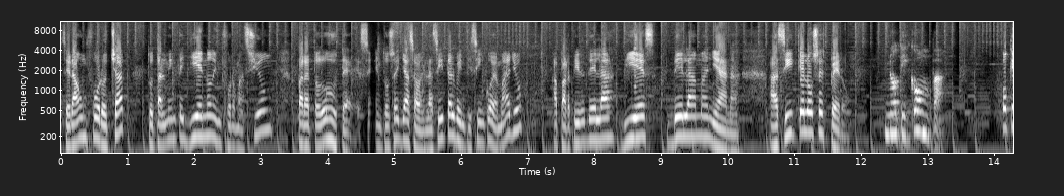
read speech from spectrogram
Será un foro chat totalmente lleno de información para todos ustedes. Entonces ya saben, la cita el 25 de mayo a partir de las 10 de la mañana. Así que los espero. Noticompa. Ok,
